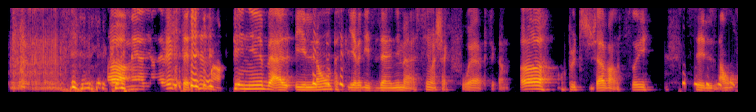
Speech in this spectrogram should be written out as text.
Ah, oh, man, il y en avait qui c'était tellement pénible et long parce qu'il y avait des animations à chaque fois. Puis c'est comme, oh, on peut-tu avancer? C'est long.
